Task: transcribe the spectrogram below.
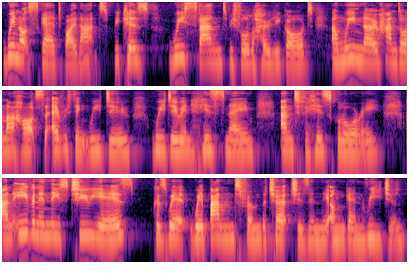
we're not scared by that because we stand before the Holy God and we know, hand on our hearts, that everything we do, we do in His name and for His glory. And even in these two years, because we're, we're banned from the churches in the Ungen region,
